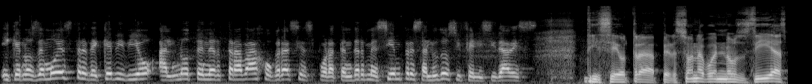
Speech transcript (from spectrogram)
y que nos demuestre de qué vivió al no tener trabajo. Gracias por atenderme siempre. Saludos y felicidades. Dice otra persona, buenos días.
